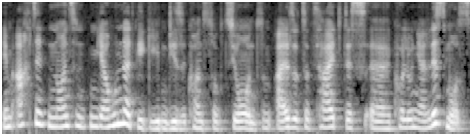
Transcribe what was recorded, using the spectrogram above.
im 18. und 19. Jahrhundert gegeben, diese Konstruktion, zum, also zur Zeit des äh, Kolonialismus,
